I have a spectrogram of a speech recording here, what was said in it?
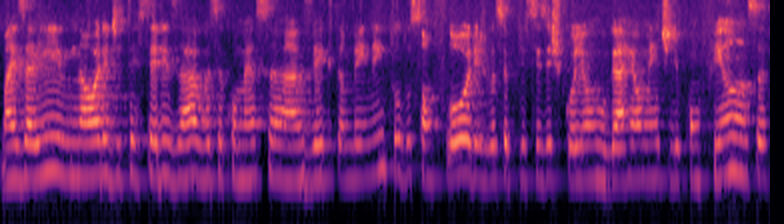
mas aí na hora de terceirizar você começa a ver que também nem tudo são flores, você precisa escolher um lugar realmente de confiança,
